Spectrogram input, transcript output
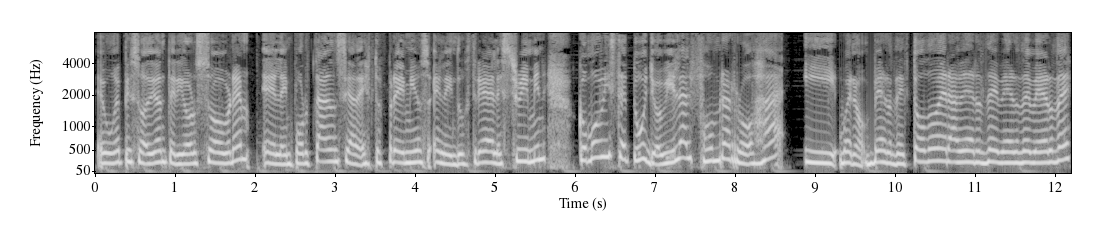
en un episodio anterior sobre eh, la importancia de estos premios en la industria del streaming. ¿Cómo viste tú? Yo vi la alfombra roja y bueno, verde, todo era verde, verde, verde.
